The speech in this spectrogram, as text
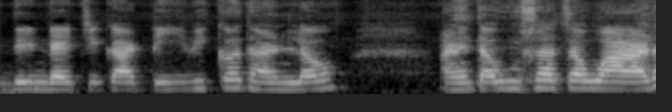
दिंड्याची काठी विकत आणलं आणि त्या उसाचा वाढ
